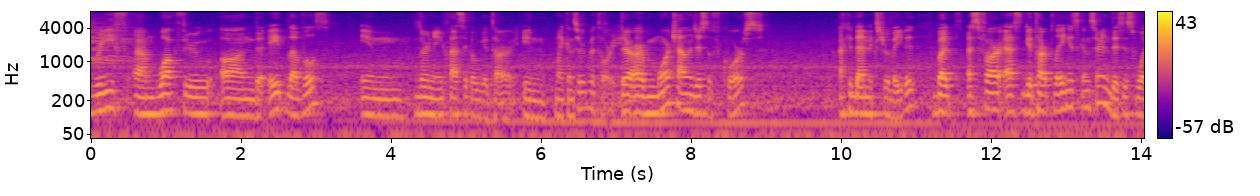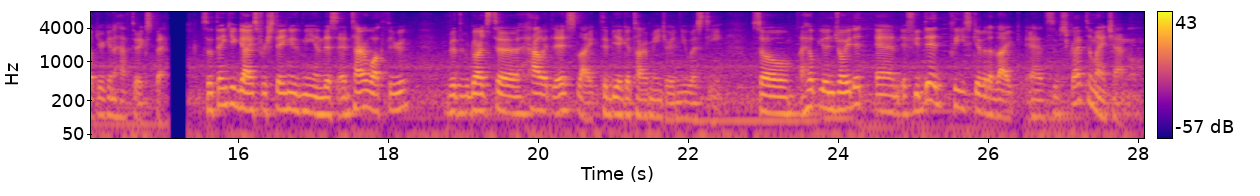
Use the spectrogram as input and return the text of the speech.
brief um, walkthrough on the eight levels in learning classical guitar in my conservatory. There are more challenges, of course, academics related, but as far as guitar playing is concerned, this is what you're gonna have to expect. So thank you guys for staying with me in this entire walkthrough with regards to how it is like to be a guitar major in UST. So I hope you enjoyed it and if you did, please give it a like and subscribe to my channel.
